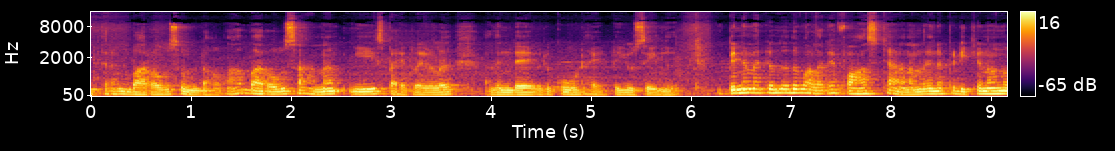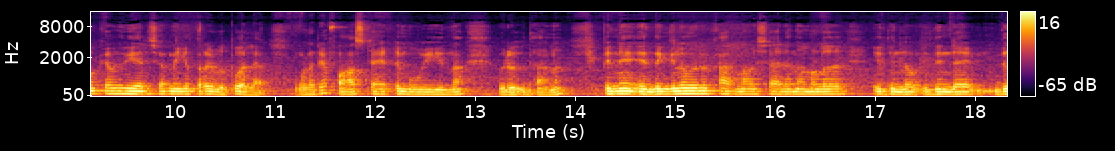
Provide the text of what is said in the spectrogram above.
ഇത്തരം ബറോസ് ഉണ്ടാവും. ആ ബറോസാണ് ഈ സ്പൈഡറുകൾ അതിന്റെ ഒരു കൂടായിട്ട് യൂസ് ചെയ്യുന്നത്. പിന്നെ മറ്റൊന്ന് ഇത് വളരെ ഫാസ്റ്റാണ് നമ്മളിതിനെ പിടിക്കണമെന്നൊക്കെ വിചാരിച്ചിട്ടുണ്ടെങ്കിൽ അത്ര എളുപ്പമല്ല. വളരെ ഫാസ്റ്റായിട്ട് മൂവ് ചെയ്യുന്ന ഒരു ഇതാണ്. പിന്നെ എന്തെങ്കിലും ഒരു കാരണവശാൽ നമ്മൾ ഇതിന്റെ ഇതിന്റെ ഇത്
